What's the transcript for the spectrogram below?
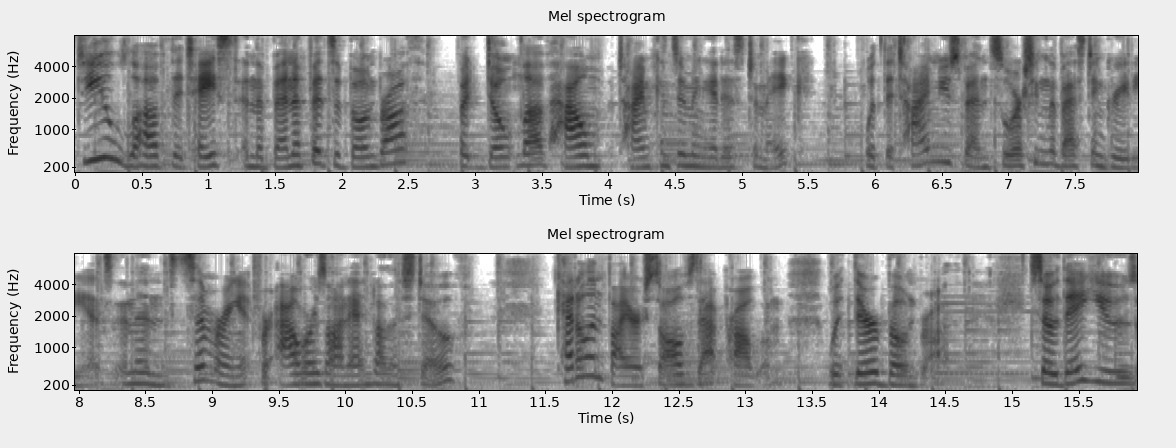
Do you love the taste and the benefits of bone broth? But don't love how time consuming it is to make? With the time you spend sourcing the best ingredients and then simmering it for hours on end on the stove? Kettle and Fire solves that problem with their bone broth. So they use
